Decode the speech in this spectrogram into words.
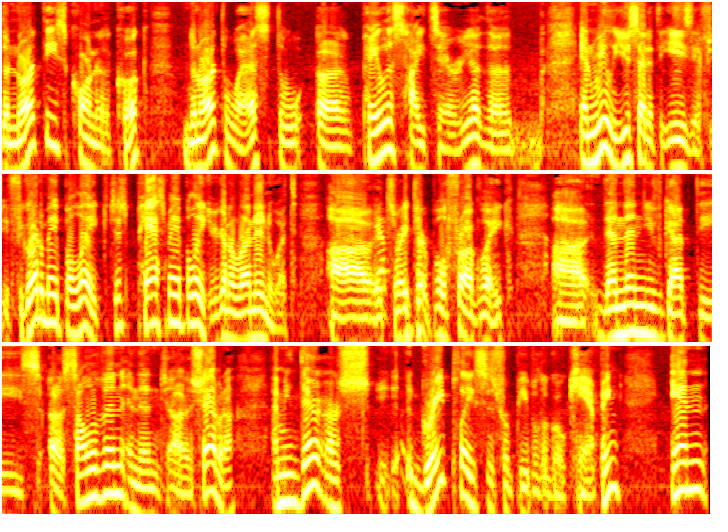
the northeast corner of the Cook, the northwest, the uh, Palos Heights area, the, and really, you said it the easy. If, if you go to Maple Lake, just past Maple Lake, you're going to run into it. Uh, It's right there, Bullfrog Lake. Uh, then, then you've got the uh, Sullivan, and then uh, Shabbona. I mean, there are s- great places for people to go camping, and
